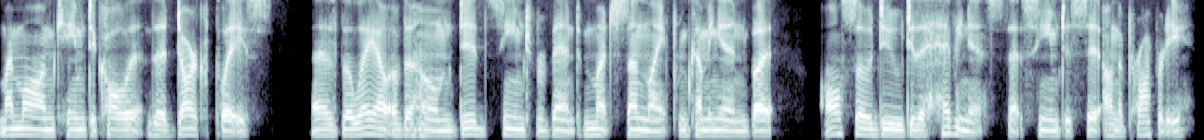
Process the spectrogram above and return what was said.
My mom came to call it the dark place, as the layout of the home did seem to prevent much sunlight from coming in, but also due to the heaviness that seemed to sit on the property.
